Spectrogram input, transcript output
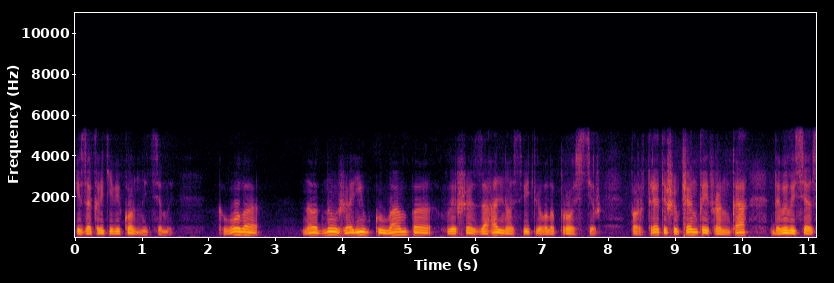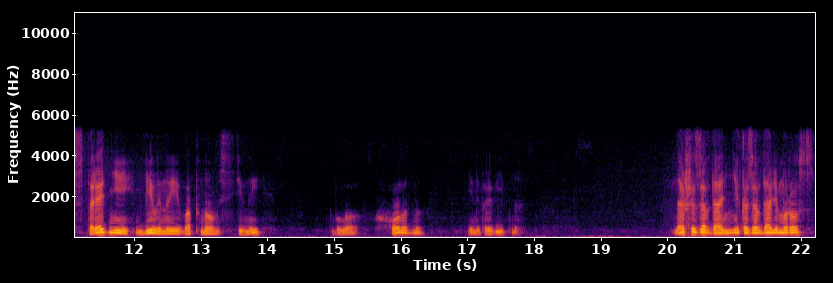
і закриті віконницями. Квола на одну жарівку лампа лише загально освітлювала простір. Портрети Шевченка і Франка дивилися з передньої біленої вапном стіни. Було холодно і непривітно. Наше завдання, казав далі Мороз,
